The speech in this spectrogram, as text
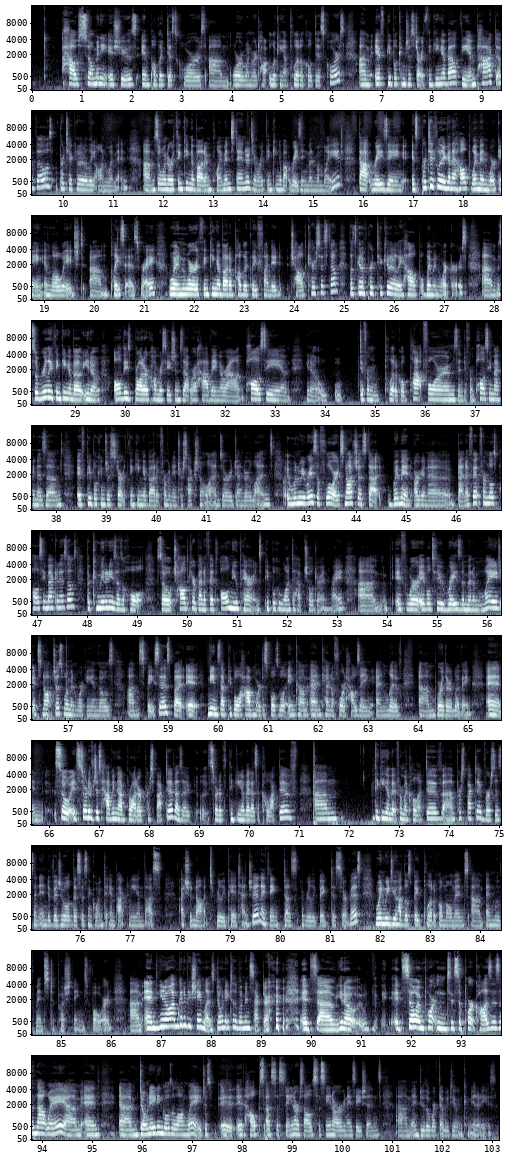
how so many issues in public discourse um, or when we're ta- looking at political discourse, um, if people can just start thinking about the impact of those, particularly on women. Um, so when we're thinking about employment standards and we're thinking about raising minimum wage, that raising is particularly going to help women working in low waged um, places, right? When we're thinking about a publicly funded childcare system, that's going to particularly help women workers. Um, so really thinking about, you know, all these broader conversations that we're having around policy and you know different political platforms and different policy mechanisms if people can just start thinking about it from an intersectional lens or a gender lens. And when we raise the floor it's not just that women are going to benefit from those policy mechanisms but communities as a whole. So childcare benefits all new parents people who want to have children right? Um, if we're able to raise the minimum wage it's not just women working in those um, spaces but it means that people will have more disposable income and can afford housing and live um, where they're living. And so it's sort of just having that broader perspective as a sort of thinking of it as a collective. Um, thinking of it from a collective um, perspective versus an individual, this isn't going to impact me, and thus I should not really pay attention, I think does a really big disservice when we do have those big political moments um, and movements to push things forward. Um, and, you know, I'm going to be shameless. Donate to the women's sector. it's, um, you know, it's so important to support causes in that way. Um, and um, donating goes a long way. Just it, it helps us sustain ourselves, sustain our organizations, um, and do the work that we do in communities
